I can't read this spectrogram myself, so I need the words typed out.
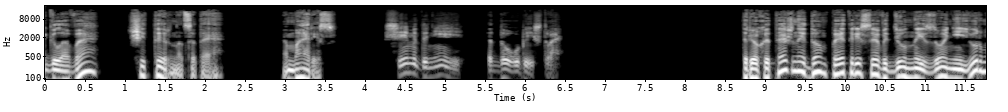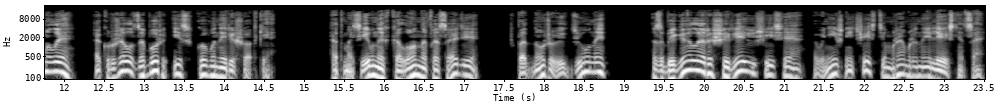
Глава 14. Марис. Семь дней до убийства. Трехэтажный дом Петриса в дюнной зоне Юрмалы окружал забор из кованой решетки. От массивных колонн на фасаде к подножию дюны забегала расширяющаяся в нижней части мраморная лестница.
